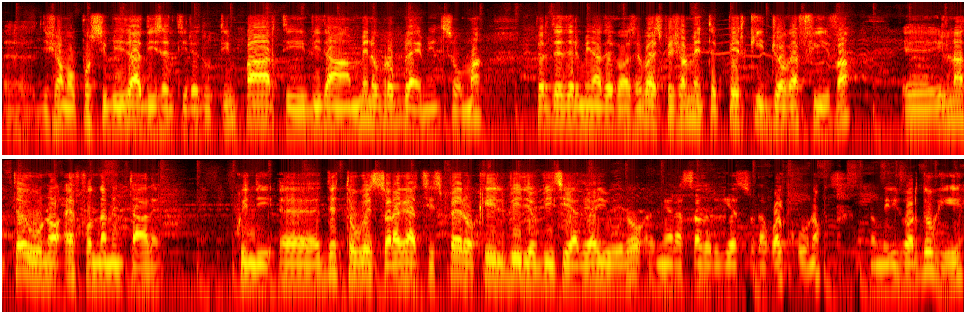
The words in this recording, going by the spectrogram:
eh, diciamo possibilità di sentire tutti in parti vi dà meno problemi insomma per determinate cose. Poi specialmente per chi gioca a FIFA eh, il NAT 1 è fondamentale. Quindi eh, detto questo ragazzi spero che il video vi sia di aiuto. Mi era stato richiesto da qualcuno non mi ricordo chi.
